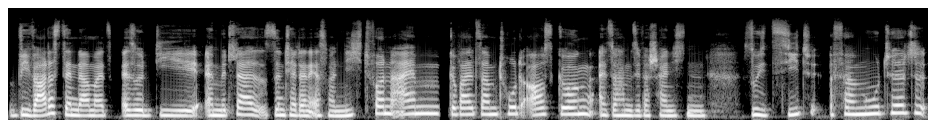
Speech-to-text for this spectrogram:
Wie war das denn damals? Also die Ermittler sind ja dann erstmal nicht von einem gewaltsamen Tod ausgegangen. Also haben sie wahrscheinlich einen Suizid vermutet.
